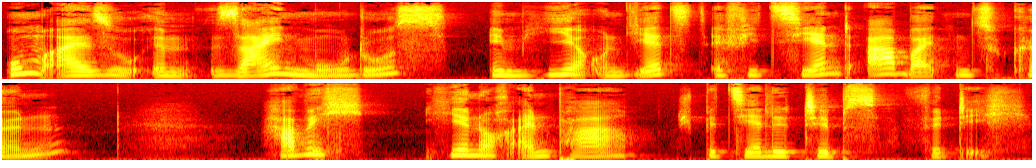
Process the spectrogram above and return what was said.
Um also im Sein-Modus, im Hier und Jetzt effizient arbeiten zu können, habe ich hier noch ein paar spezielle Tipps für dich.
